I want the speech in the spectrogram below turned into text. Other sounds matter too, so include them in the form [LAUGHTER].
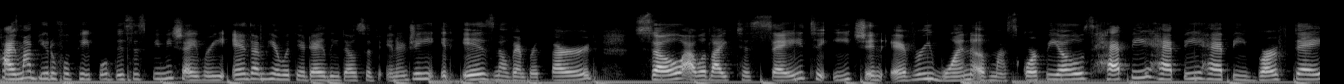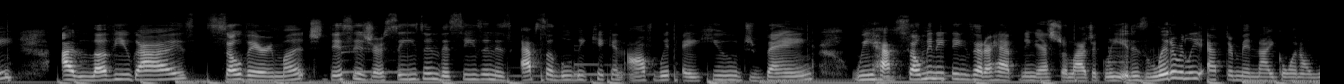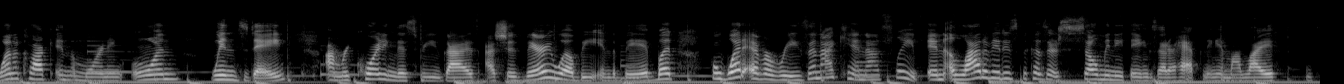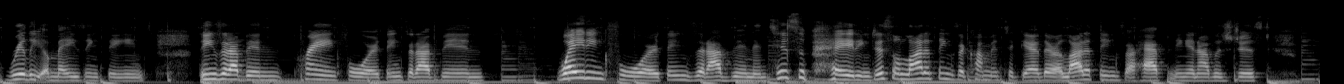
Hi, my beautiful people. This is Femi Shavery, and I'm here with your daily dose of energy. It is November 3rd, so I would like to say to each and every one of my Scorpios, happy, happy, happy birthday. I love you guys so very much. This is your season. This season is absolutely kicking off with a huge bang. We have so many things that are happening astrologically. It is literally after midnight, going on one o'clock in the morning on Wednesday. I'm recording this for you guys. I should very well be in the bed, but for whatever reason, I cannot sleep. And a lot of it is because there's so many things that are happening in my life, really amazing things, things that I've been praying for, things that I've been waiting for, things that I've been anticipating. [LAUGHS] Just a lot of things are coming together, a lot of things are happening, and I was just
